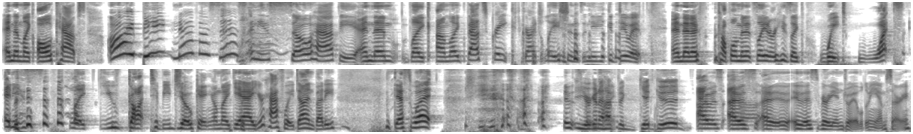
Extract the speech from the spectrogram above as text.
And then like all caps, I beat Nemesis. And he's so happy. And then like, I'm like, that's great. Congratulations. Knew you could do it. And then a couple of minutes later, he's like, wait, what? And he's like, you've got to be joking. I'm like, yeah, you're halfway done, buddy. Guess what? You're gonna have to get good. I was, I was, I, it was very enjoyable to me. I'm sorry.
